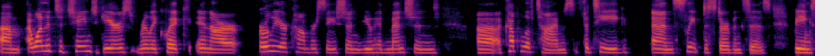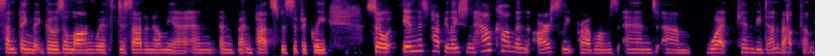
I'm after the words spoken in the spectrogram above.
Um, i wanted to change gears really quick. In our earlier conversation you had mentioned uh, a couple of times fatigue and sleep disturbances being something that goes along with dysautonomia and, and, and POTS specifically. So, in this population, how common are sleep problems and um, what can be done about them?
